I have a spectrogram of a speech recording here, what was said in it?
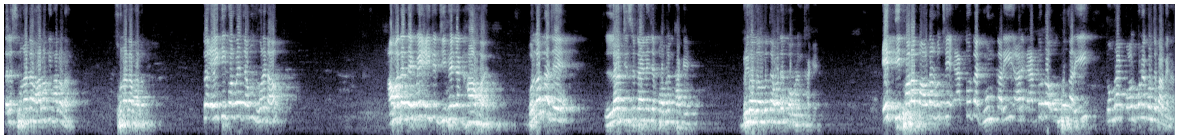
তাহলে শোনাটা ভালো কি ভালো না? শোনাটা ভালো। তো এই কি করবে? যেমন ধরে নাও, আমাদের দেখবে এই যে জিভে যে ঘা হয়, বললাম না যে লার্জ ইনস্টাইনে যে প্রবলেম থাকে, বৃহদন্ততে আমাদের প্রবলেম থাকে। এই ত্রিফলা পাউডার হচ্ছে এতটা গুণকারী আর এতটা উপকারী, তোমরা কল্পনা করতে পারবে না।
